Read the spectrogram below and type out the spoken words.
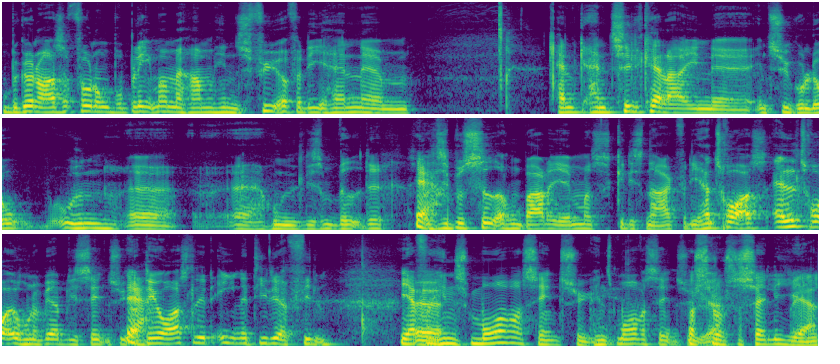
hun begynder også at få nogle problemer med ham, hendes fyr, fordi han, øhm, han, han tilkalder en, øh, en psykolog, uden øh, øh, hun ligesom ved det. Så Ja. ja. sidder hun bare derhjemme, og så skal de snakke, fordi han tror også, alle tror jo, hun er ved at blive sindssyg, Ja. og det er jo også lidt en af de der film. Ja, for Øh, hendes mor var sindssyg. Hendes mor var sindssyg, Og slog ja. sig selv ihjel. Ja.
